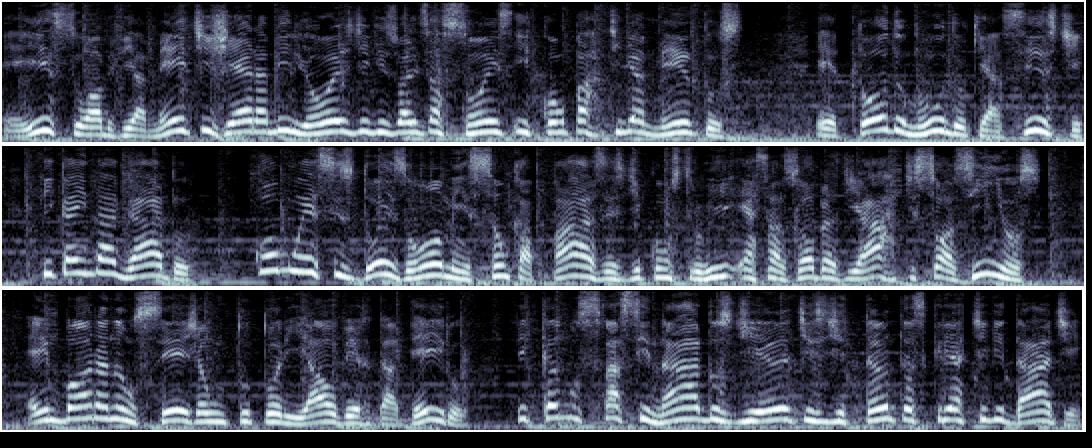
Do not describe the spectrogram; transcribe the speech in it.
E isso obviamente gera milhões de visualizações e compartilhamentos. E todo mundo que assiste fica indagado como esses dois homens são capazes de construir essas obras de arte sozinhos Embora não seja um tutorial verdadeiro, ficamos fascinados diante de tantas criatividade.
